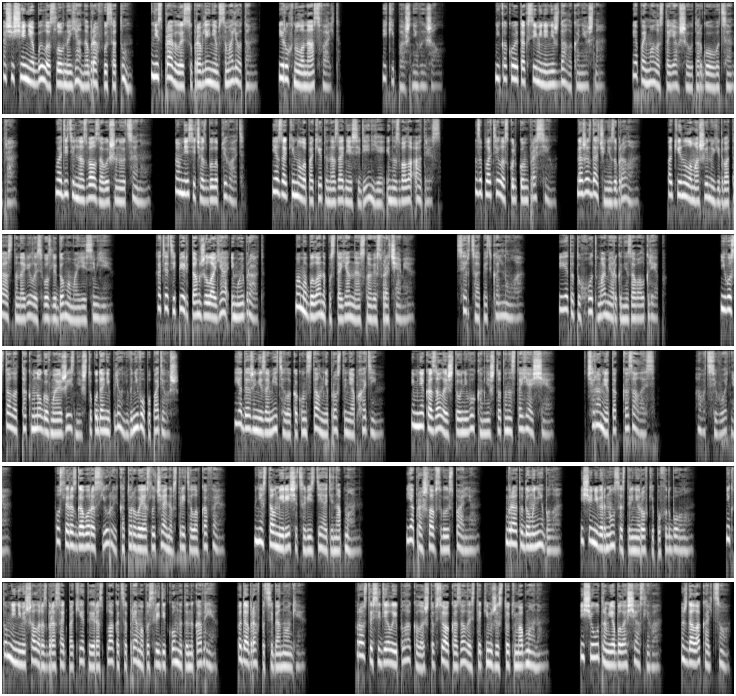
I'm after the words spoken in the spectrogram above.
Ощущение было, словно я, набрав высоту, не справилась с управлением самолетом и рухнула на асфальт. Экипаж не выжил. Никакое такси меня не ждало, конечно. Я поймала стоявшее у торгового центра. Водитель назвал завышенную цену, но мне сейчас было плевать. Я закинула пакеты на заднее сиденье и назвала адрес. Заплатила, сколько он просил. Даже сдачу не забрала. Покинула машину, едва та остановилась возле дома моей семьи. Хотя теперь там жила я и мой брат. Мама была на постоянной основе с врачами. Сердце опять кольнуло. И этот уход маме организовал Глеб. Его стало так много в моей жизни, что куда ни плюнь, в него попадешь. Я даже не заметила, как он стал мне просто необходим. И мне казалось, что у него ко мне что-то настоящее. Вчера мне так казалось. А вот сегодня... После разговора с Юрой, которого я случайно встретила в кафе, мне стал мерещиться везде один обман. Я прошла в свою спальню. Брата дома не было, еще не вернулся с тренировки по футболу. Никто мне не мешал разбросать пакеты и расплакаться прямо посреди комнаты на ковре, подобрав под себя ноги. Просто сидела и плакала, что все оказалось таким жестоким обманом. Еще утром я была счастлива, ждала кольцо,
